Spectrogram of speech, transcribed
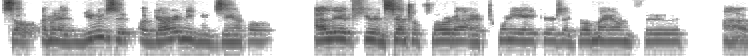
So I'm going to use a, a gardening example I live here in Central Florida. I have 20 acres. I grow my own food. Uh,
